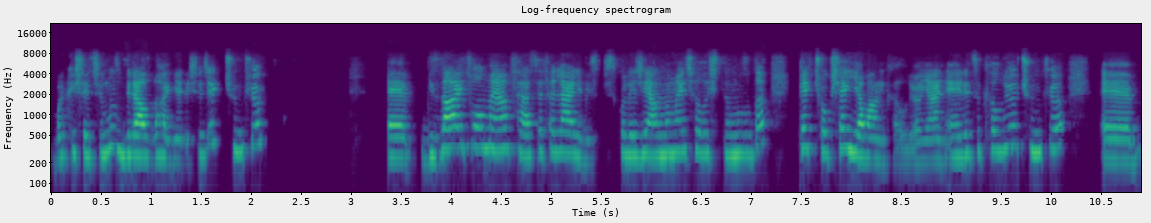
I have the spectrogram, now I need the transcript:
bakış açımız biraz daha gelişecek. Çünkü eee, bize ait olmayan felsefelerle biz psikolojiyi anlamaya çalıştığımızda pek çok şey yavan kalıyor. Yani eğreti kalıyor çünkü, eee,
